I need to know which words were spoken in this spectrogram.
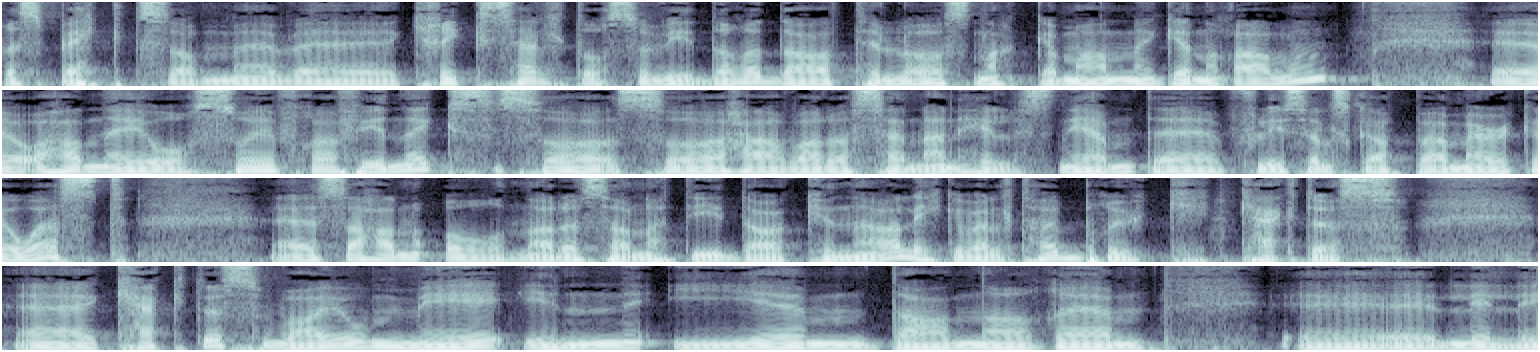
respekt som krigshelt osv. da til å snakke med han generalen. og han er jo også fra Phoenix, så så, her var det å sende en hilsen hjem til flyselskapet America West. Eh, så han ordna det sånn at de da kunne allikevel ta i bruk. Kaktus Cactus var jo med inn i da når eh, lille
